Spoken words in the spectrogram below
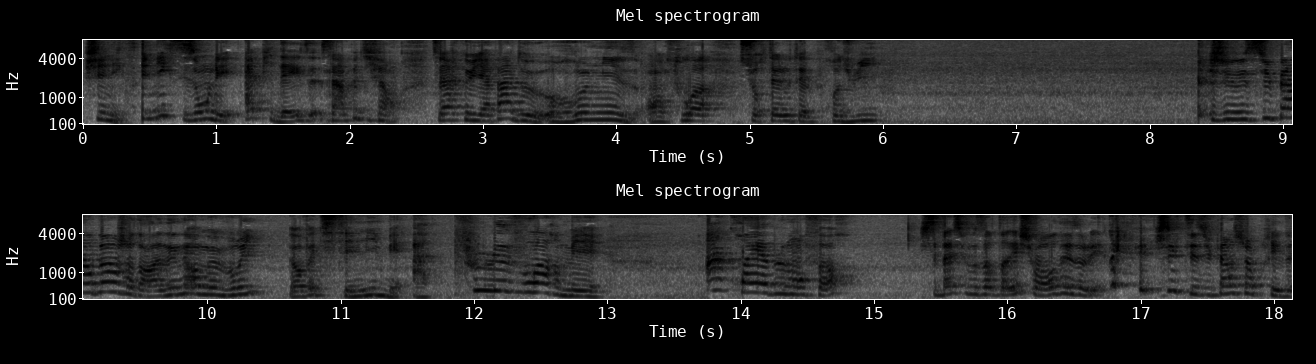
chez NYX. Chez NYX, ils ont les Happy Days, c'est un peu différent. C'est-à-dire qu'il n'y a pas de remise en soi sur tel ou tel produit. J'ai eu super peur, j'entends un énorme bruit. Et en fait, il s'est mis mais à pleuvoir, mais incroyablement fort. Je sais pas si vous entendez, je suis vraiment désolée. J'étais super surprise.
